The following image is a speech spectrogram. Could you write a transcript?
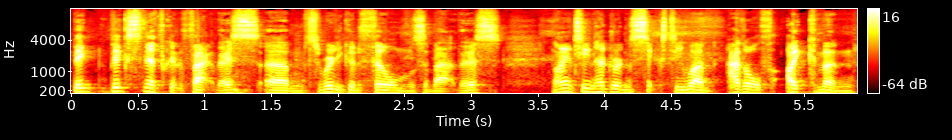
Big, big significant fact. This um, some really good films about this. 1961, Adolf Eichmann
